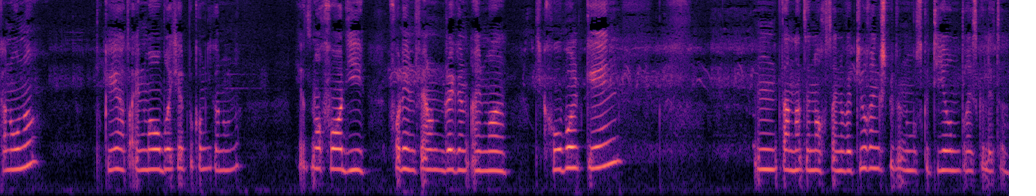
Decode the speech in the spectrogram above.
Kanone. Okay, hat einen Mauerbrecher bekommen, die Kanone. Jetzt noch vor die vor den Inferno Dragon einmal die Kobold Gang. Hm, dann hat er noch seine Valkyrie reingespielt und eine Musketiere und drei Skelette.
